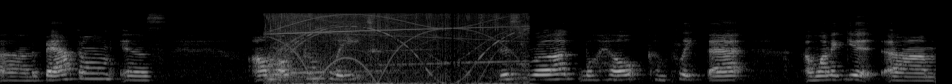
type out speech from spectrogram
uh, the bathroom is almost complete. This rug will help complete that. I want to get, um,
